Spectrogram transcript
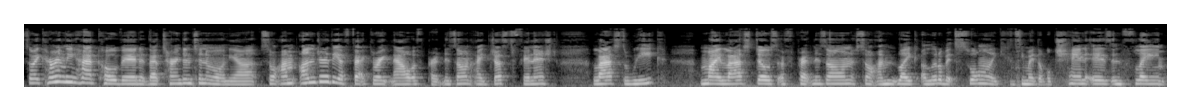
So I currently had COVID that turned into pneumonia. So I'm under the effect right now of prednisone. I just finished last week my last dose of prednisone. So I'm like a little bit swollen. Like you can see my double chin is inflamed.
